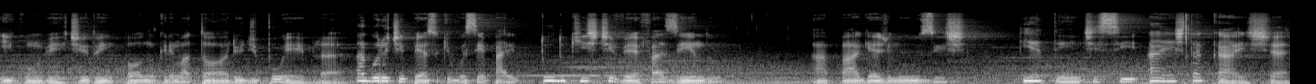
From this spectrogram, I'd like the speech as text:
e convertido em pó no crematório de Puebla. Agora eu te peço que você pare tudo que estiver fazendo, apague as luzes e atente-se a esta caixa.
